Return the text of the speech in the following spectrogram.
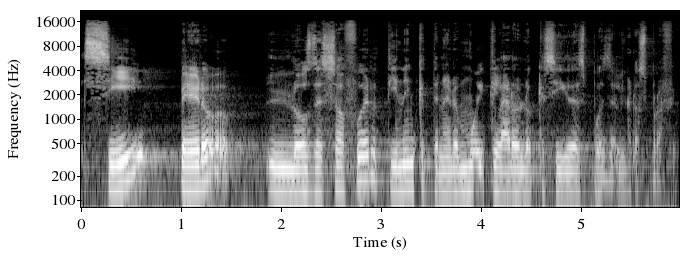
sí, pero los de software tienen que tener muy claro lo que sigue después del gross profit.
